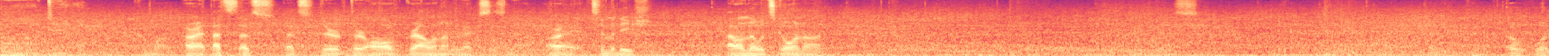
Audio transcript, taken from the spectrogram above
Oh dang it! Come on. All right, that's that's that's. They're they're all growling on Rexes now. All right, intimidation. I don't know what's going on. Oh, what?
